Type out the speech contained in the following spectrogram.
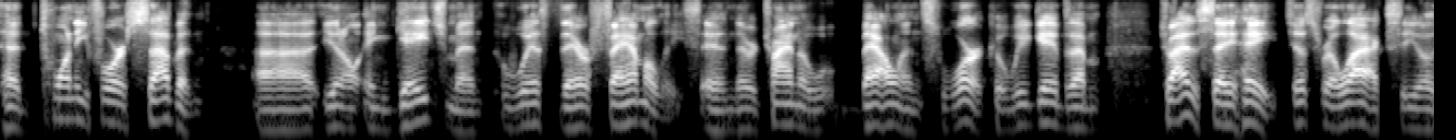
had 24 seven, uh, you know, engagement with their families and they're trying to balance work. We gave them, try to say, hey, just relax, you know,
